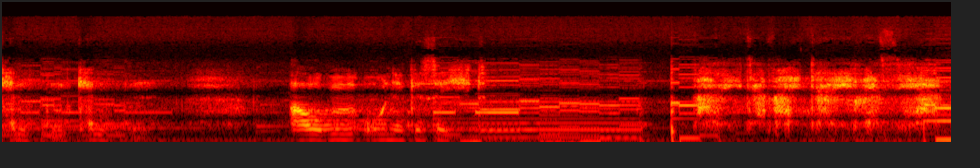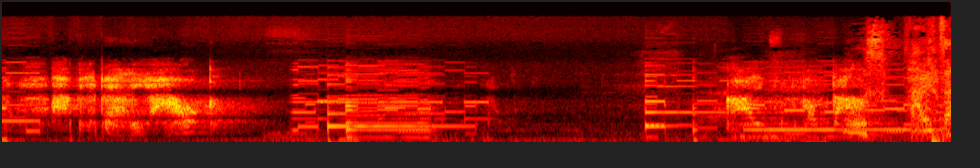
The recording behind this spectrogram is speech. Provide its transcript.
Kempten, Kempten. Augen ohne Gesicht. Weiter, weiter, Ilvesian. Huckleberry Haug. Carlsen vom Dach. Los, weiter,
